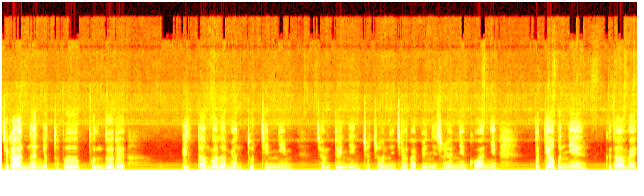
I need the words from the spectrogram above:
제가 아는 유튜브 분들을 일단 말하면 도티님, 잠들님, 초초님, 칠갑배님, 수연님, 코아님, 뿌띠어브님, 그 다음에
